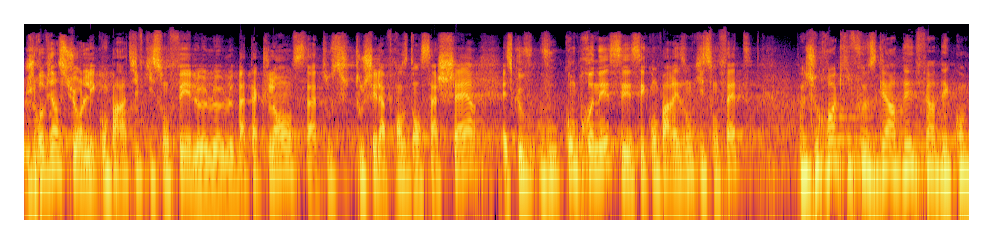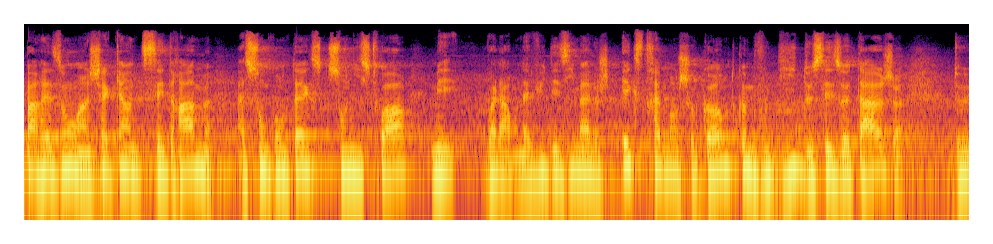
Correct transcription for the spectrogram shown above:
Je reviens sur les comparatifs qui sont faits. Le, Bataclan, ça a touché la France dans sa chair. Est-ce que vous, comprenez ces, comparaisons qui sont faites? Je crois qu'il faut se garder de faire des comparaisons à chacun de ces drames, à son contexte, son histoire. Mais voilà, on a vu des images extrêmement choquantes, comme vous le dites, de ces otages, de,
